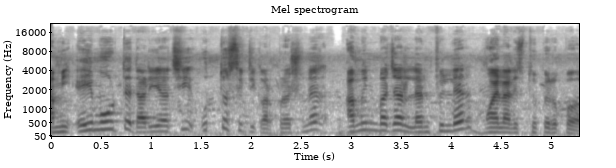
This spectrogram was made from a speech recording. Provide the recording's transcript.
আমি এই মুহূর্তে দাঁড়িয়ে আছি উত্তর সিটি কর্পোরেশনের আমিনবাজার ল্যান্ডফিল্ডের ময়লার স্তূপের উপর।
